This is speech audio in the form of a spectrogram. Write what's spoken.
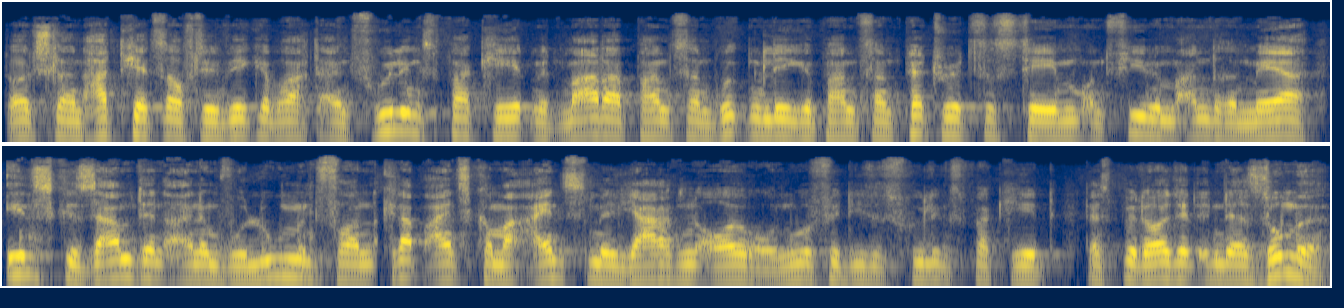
Deutschland hat jetzt auf den Weg gebracht ein Frühlingspaket mit Marderpanzern, Rückenlegepanzern, Patriot-Systemen und vielem anderen mehr. Insgesamt in einem Volumen von knapp 1,1 Milliarden Euro nur für dieses Frühlingspaket. Das bedeutet, in der Summe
